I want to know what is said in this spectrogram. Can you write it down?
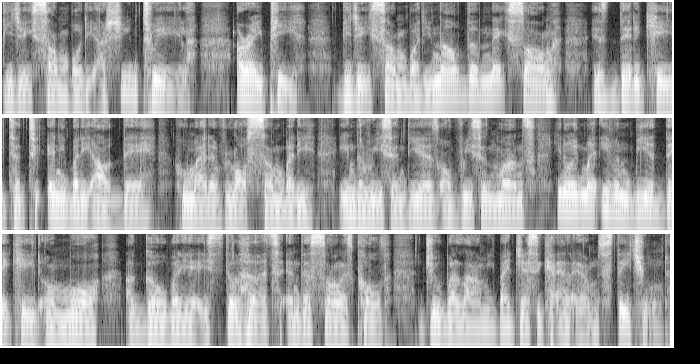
DJ Somebody, Ashin Twail. RIP, DJ Somebody. Now, the next song is dedicated to anybody out there who might have lost somebody in the recent years or recent months. You know, it might even be a decade or more ago, but yeah, it still hurts. And this song is called Jubalami by Jessica LM. Stay tuned.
